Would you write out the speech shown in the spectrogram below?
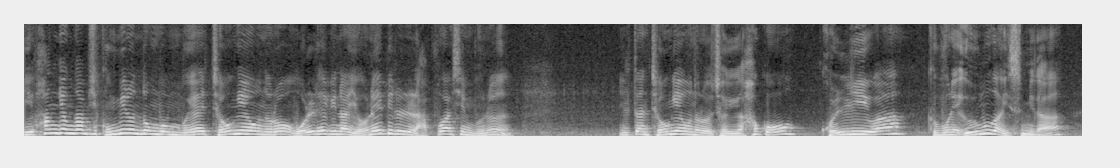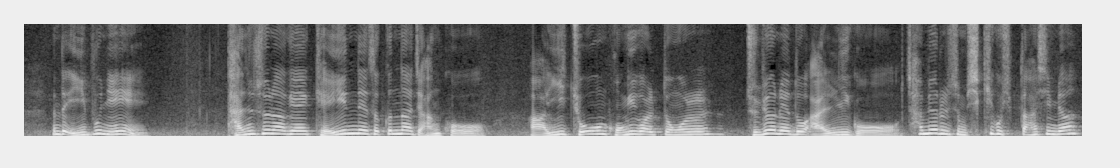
이 환경감시 국민운동본부의 정회원으로 월회비나 연회비를 납부하신 분은 일단 정회원으로 저희가 하고 권리와 그분의 의무가 있습니다. 근데 이분이 단순하게 개인 내에서 끝나지 않고 아, 이 좋은 공익 활동을 주변에도 알리고 참여를 좀 시키고 싶다 하시면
